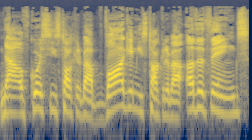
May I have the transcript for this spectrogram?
Now, of course, he's talking about vlogging, he's talking about other things.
